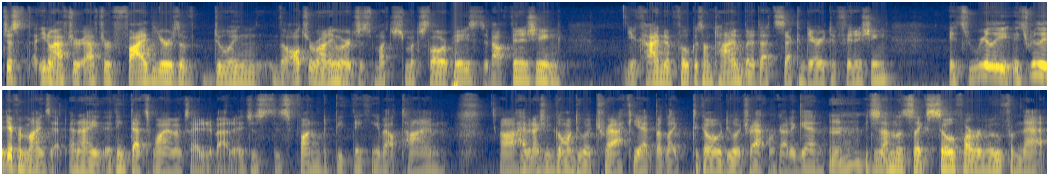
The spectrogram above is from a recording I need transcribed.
just you know after after five years of doing the ultra running where it's just much much slower pace it's about finishing you kind of focus on time but that's secondary to finishing it's really it's really a different mindset and i, I think that's why i'm excited about it it's just it's fun to be thinking about time uh, i haven't actually gone to a track yet but like to go do a track workout again Mm-hmm. it's just i'm just like so far removed from that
